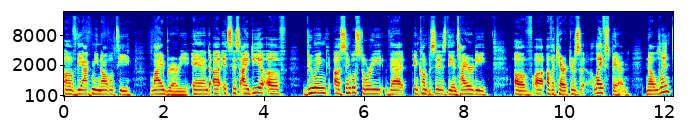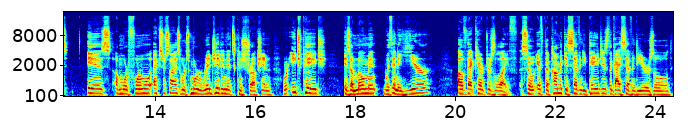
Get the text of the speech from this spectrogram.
of the Acme Novelty Library, and uh, it's this idea of doing a single story that encompasses the entirety of uh, of a character's lifespan. Now, Lint is a more formal exercise where it's more rigid in its construction, where each page is a moment within a year of that character's life. So if the comic is 70 pages, the guy's 70 years old,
